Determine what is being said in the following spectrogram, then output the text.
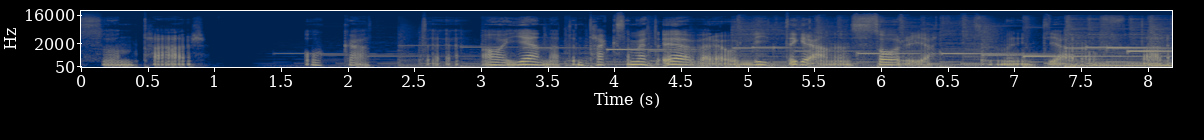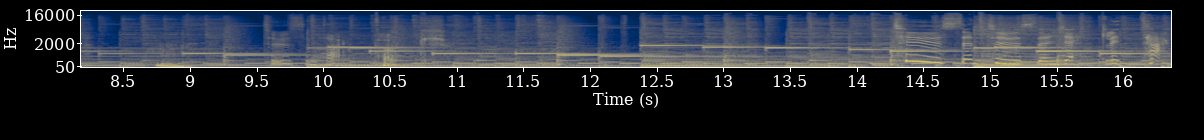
sånt här. Och att, eh, ja igen, att en tacksamhet över det och lite grann en sorg att man inte gör det oftare. Mm. Tusen tack. Tack. Tusen, tusen hjärtligt tack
